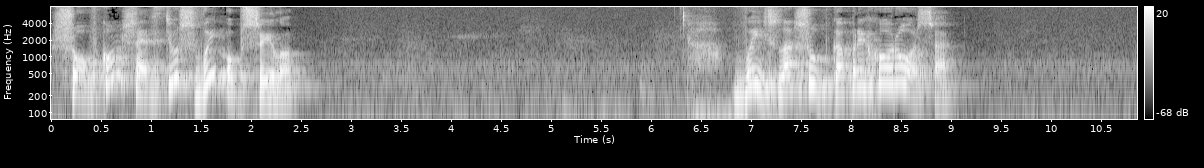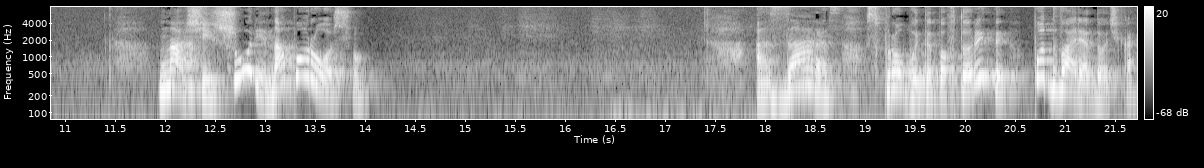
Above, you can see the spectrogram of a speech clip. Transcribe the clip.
Шовком шерстю шви обшило. Вийшла шубка прихороша. Нашій шурі на порошу. А зараз спробуйте повторити по два рядочка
